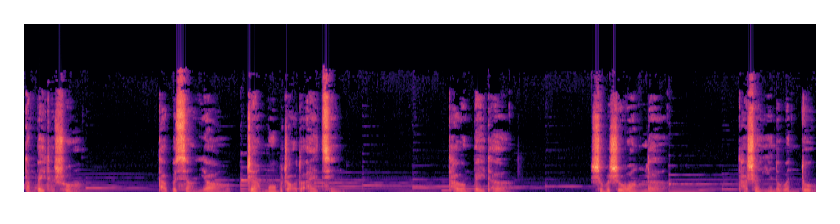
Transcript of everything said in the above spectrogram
当贝特说他不想要这样摸不着的爱情，他问贝特。是不是忘了他声音的温度？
